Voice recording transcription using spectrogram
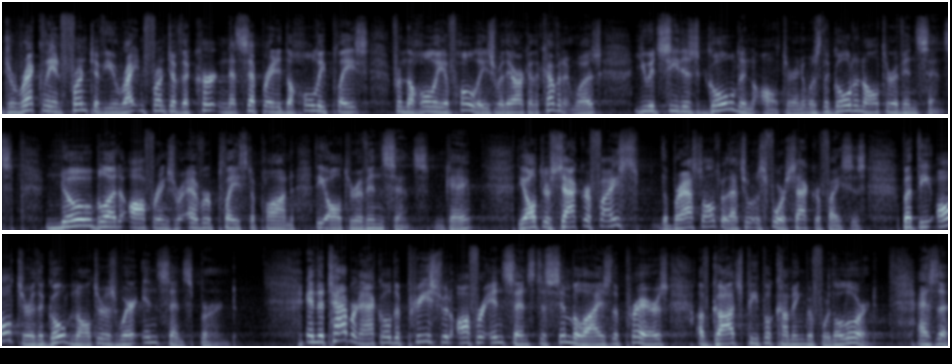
directly in front of you, right in front of the curtain that separated the holy place from the Holy of Holies, where the Ark of the Covenant was, you would see this golden altar, and it was the golden altar of incense. No blood offerings were ever placed upon the altar of incense, okay? The altar of sacrifice, the brass altar, that's what it was for, sacrifices. But the altar, the golden altar, is where incense burned. In the tabernacle, the priest would offer incense to symbolize the prayers of God's people coming before the Lord. As the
